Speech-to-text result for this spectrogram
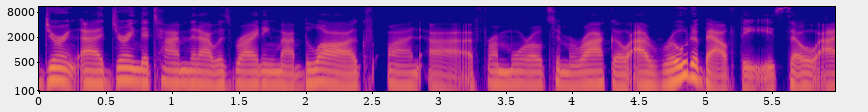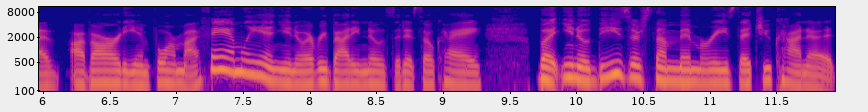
during uh, during the time that I was writing my blog on uh, from Moral to Morocco, I wrote about these. So I've I've already informed my family, and you know everybody knows that it's okay. But you know these are some memories that you kind of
